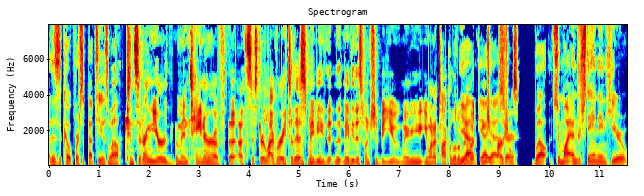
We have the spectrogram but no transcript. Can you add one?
this is Coke versus Pepsi as well. Considering you're the maintainer of the a sister library to this, maybe the, maybe this one should be you. Maybe you want to talk a little yeah, bit about yeah, yeah, partials. Sure. Well, so my understanding here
